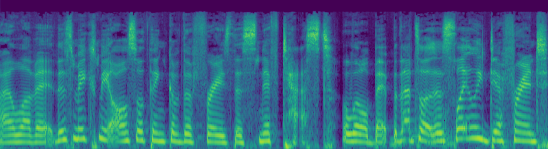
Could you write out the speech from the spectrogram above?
I love it. This makes me also think of the phrase the sniff test a little bit, but that's a, a slightly different,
